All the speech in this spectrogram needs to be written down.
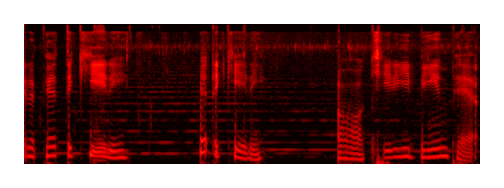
Gotta pet the kitty. Pet the kitty. Oh, kitty being pet.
